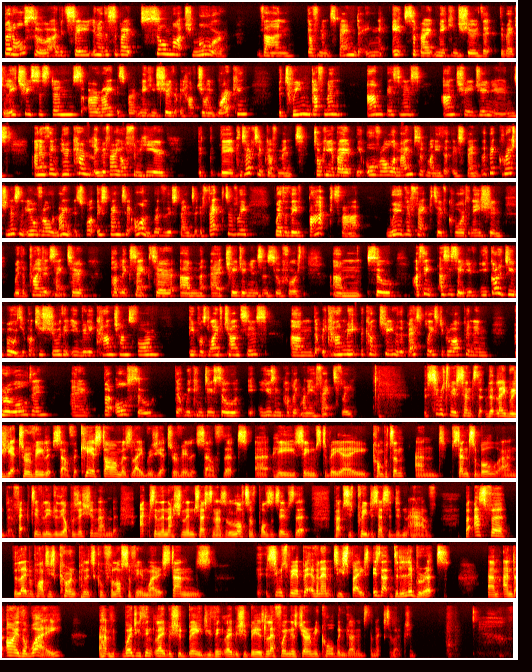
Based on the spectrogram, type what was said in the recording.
But also, I would say, you know, this is about so much more than government spending. It's about making sure that the regulatory systems are right. It's about making sure that we have joint working between government and business and trade unions and I think, you know, currently we very often hear the, the Conservative government talking about the overall amount of money that they've spent. The big question isn't the overall amount, it's what they spent it on, whether they've spent it effectively, whether they've backed that with effective coordination with the private sector, public sector, um, uh, trade unions, and so forth. Um, so I think, as I say, you've, you've, got to do both. You've got to show that you really can transform people's life chances, um, that we can make the country the best place to grow up in and grow old in, uh, but also that we can do so using public money effectively there seems to be a sense that, that Labour is yet to reveal itself, that Keir Starmer's Labour is yet to reveal itself, that uh, he seems to be a competent and sensible and effective leader of the opposition and acts in the national interest and has a lot of positives that perhaps his predecessor didn't have. But as for the Labour Party's current political philosophy and where it stands, it seems to be a bit of an empty space. Is that deliberate? Um, and either way, um, where do you think Labour should be? Do you think Labour should be as left wing as Jeremy Corbyn going into the next election?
